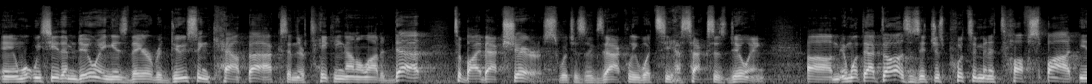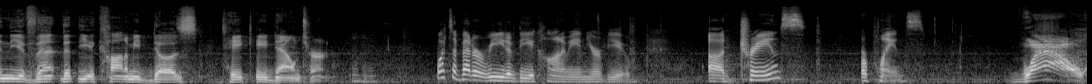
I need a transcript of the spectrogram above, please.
And what we see them doing is they are reducing capex and they're taking on a lot of debt to buy back shares, which is exactly what CSX is doing. Um, and what that does is it just puts them in a tough spot in the event that the economy does take a downturn. Mm-hmm. What's a better read of the economy in your view? Uh, trains or planes? Wow.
